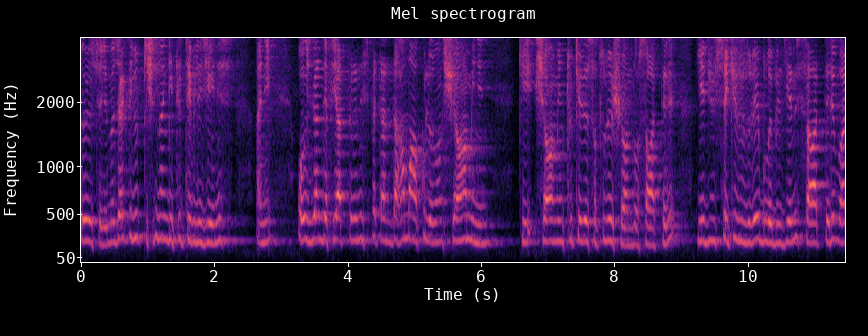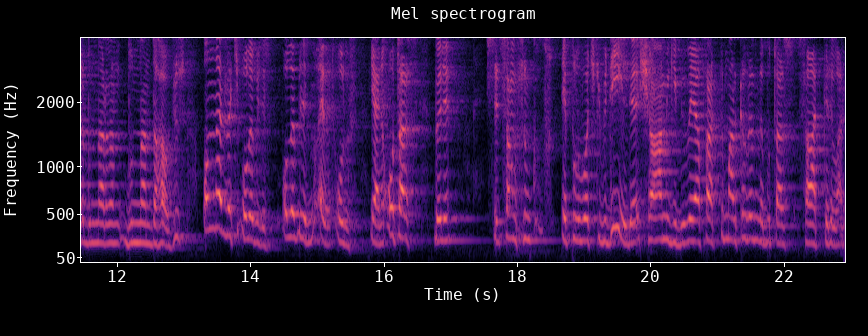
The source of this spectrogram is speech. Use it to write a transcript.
Öyle söyleyeyim. Özellikle yurt dışından getirtebileceğiniz hani o yüzden de fiyatları nispeten daha makul olan Xiaomi'nin ki Xiaomi'nin Türkiye'de satılıyor şu anda o saatleri. 700-800 liraya bulabileceğiniz saatleri var. Bunlardan bundan daha ucuz. Onlar rakip olabilir. Olabilir mi? Evet olur. Yani o tarz böyle işte Samsung, Apple Watch gibi değil de Xiaomi gibi veya farklı markaların da bu tarz saatleri var.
